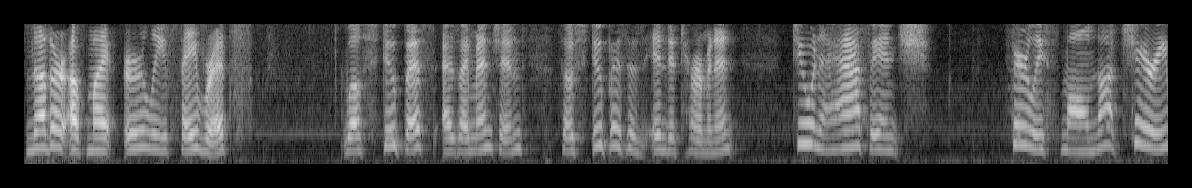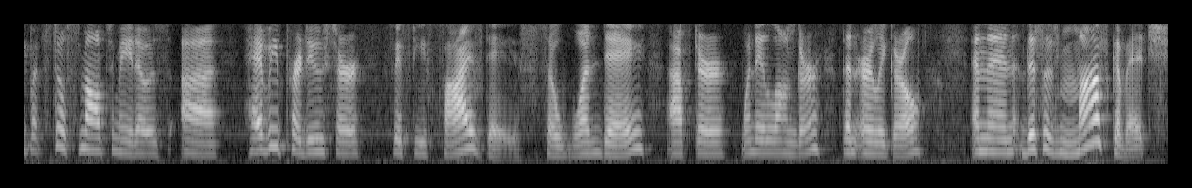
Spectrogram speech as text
Another of my early favorites, well, Stupice, as I mentioned. So Stupice is indeterminate, two and a half inch, fairly small, not cherry, but still small tomatoes. Uh, heavy producer, 55 days. So one day after, one day longer than Early Girl. And then this is Moskvich.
